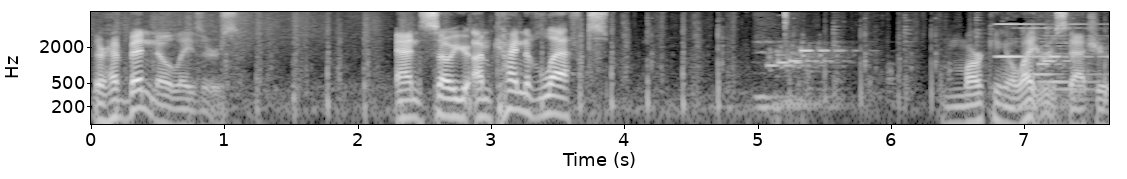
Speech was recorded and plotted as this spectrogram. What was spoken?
There have been no lasers, and so I'm kind of left marking a light root statue.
